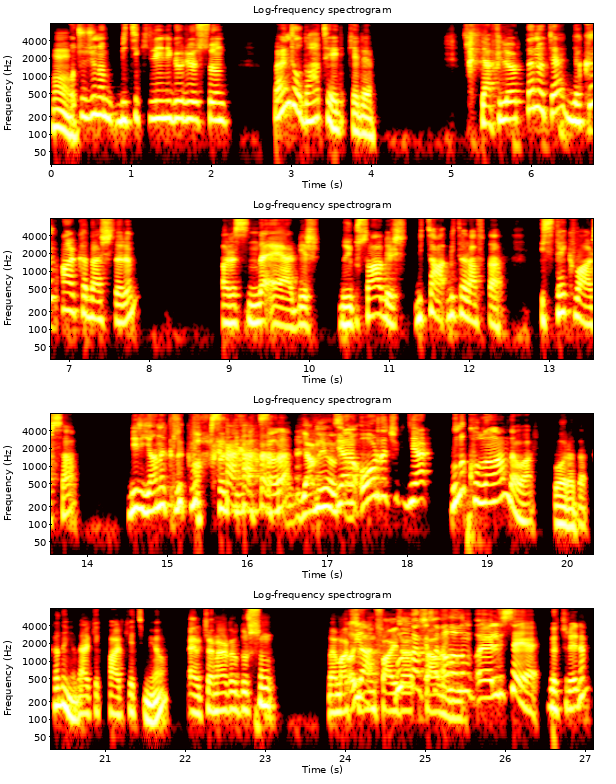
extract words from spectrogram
Hmm. O çocuğun bitikliğini görüyorsun. Bence o daha tehlikeli. Ya flörtten öte yakın arkadaşların arasında eğer bir duygusal bir bir, ta- bir tarafta istek varsa bir yanıklık varsa diyeyim sana. Yanıyorsun. Yani orada çünkü diğer bunu kullanan da var bu arada. Kadın ya da erkek fark etmiyor. Yani kenarda dursun ve maksimum Ya, fayda bunu mesela sağlayın. alalım e, liseye götürelim.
